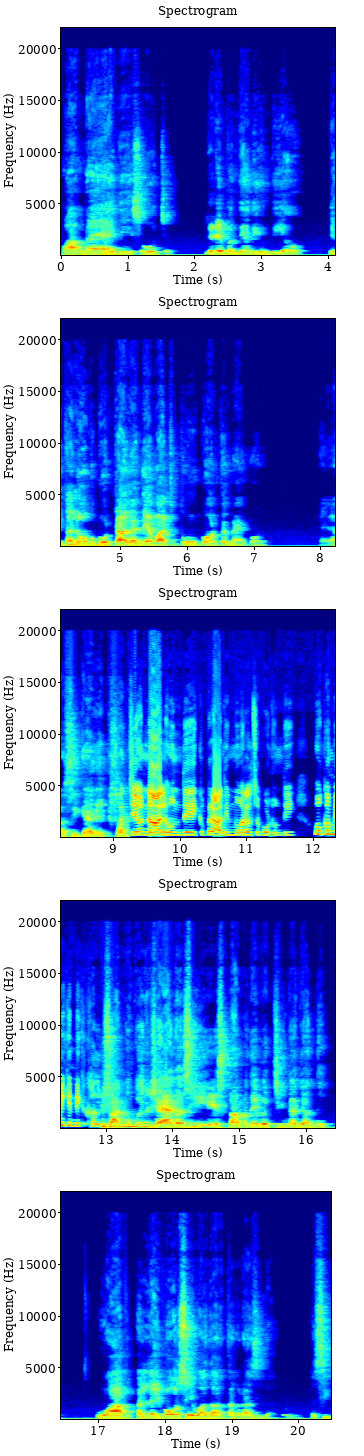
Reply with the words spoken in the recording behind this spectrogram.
ਭਾਵਨਾ ਹੈ ਜੀ ਸੋਚ ਜਿਹੜੇ ਬੰਦਿਆਂ ਦੀ ਹੁੰਦੀ ਆ, ਉਹ ਇਹ ਤਾਂ ਲੋਕ ਵੋਟਾਂ ਲੈਂਦੇ ਆ ਬਾਅਦ ਚ ਤੂੰ ਕੌਣ ਤੇ ਮੈਂ ਕੌਣ? ਅਸੀਂ ਪਰ ਜੇ ਉਹ ਨਾਲ ਹੁੰਦੇ ਇੱਕ ਭਰਾ ਦੀ ਮੋਰਲ ਸਪੋਰਟ ਹੁੰਦੀ ਉਹ ਕਮੀ ਕਿੰਨੀ ਕੁ ਖਲਦੀ? ਸਾਨੂੰ ਫਿਰ ਸ਼ਾਇਦ ਅਸੀਂ ਇਸ ਕੰਮ ਦੇ ਵਿੱਚ ਹੀ ਨਾ ਜਾਂਦੇ। ਉਹ ਆਪ ਇਕੱਲੇ ਹੀ ਬਹੁਤ ਸੇਵਾਦਾਰ ਤਗੜਾ ਸੀਗਾ। ਅਸੀਂ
